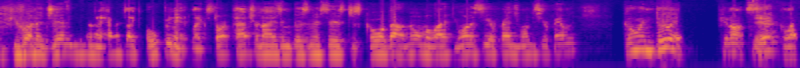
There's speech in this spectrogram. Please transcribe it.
If you run a gym, you want to have like open it, like start patronizing businesses, just go about normal life. You want to see your friends, you want to see your family, go and do it. If you're not sick, yeah. like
